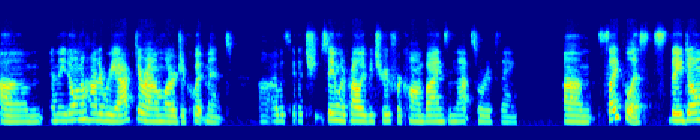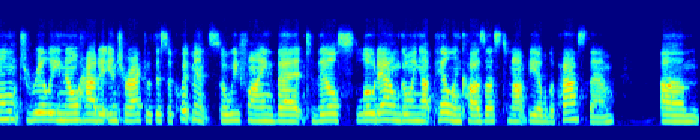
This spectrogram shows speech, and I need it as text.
Um, and they don't know how to react around large equipment. Uh, I would say the same would probably be true for combines and that sort of thing. Um, cyclists, they don't really know how to interact with this equipment. So we find that they'll slow down going uphill and cause us to not be able to pass them um,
